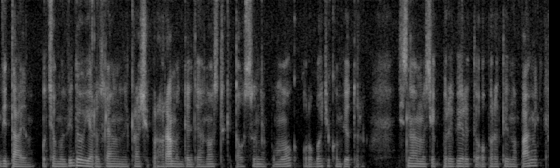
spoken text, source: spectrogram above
Вітаю! У цьому відео я розгляну найкращі програми для діагностики та усунення помилок у роботі комп'ютера. Дізнаємось, як перевірити оперативну пам'ять,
